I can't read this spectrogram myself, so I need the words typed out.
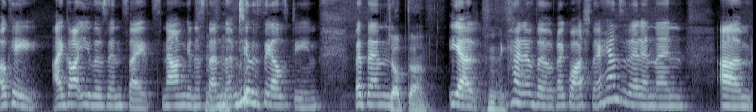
okay, I got you those insights. Now I'm going to send them to the sales team. But then job done yeah, kind of the like wash their hands of it, and then um,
